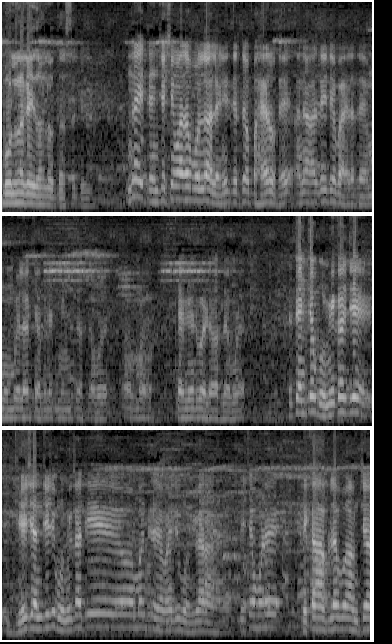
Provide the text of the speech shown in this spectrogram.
बोलणं काही झालं होतं असं काही? नाही त्यांच्याशी माझं बोलणं आलं नाही. ते तर बाहेर होते आणि आजही ते बाहेरच आहे. मुंबईला कॅबिनेट मिनिट असल्यामुळे कॅबिनेट बैठक असल्यामुळे. तर त्यांच्या भूमिका जे जे जनतेची भूमिका ती मंत्री साहेबांची भूमिका राहणार आहे. त्याच्यामुळे एका आपल्या आमच्या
